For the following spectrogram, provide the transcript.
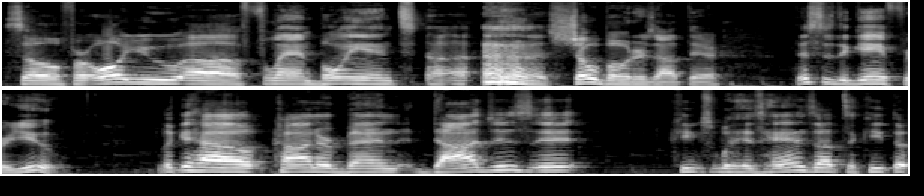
So for all you uh, flamboyant uh, showboaters out there, this is the game for you. Look at how Conor Benn dodges it, keeps with his hands up to keep the.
